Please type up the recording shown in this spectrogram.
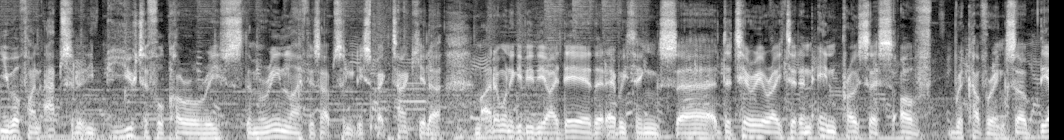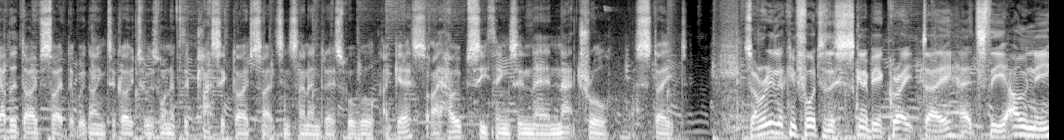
you will find absolutely beautiful coral reefs. The marine life is absolutely spectacular. I don't want to give you the idea that everything's uh, deteriorated and in process of recovering. So the other dive site that we're going to go to is one of the classic dive sites in San Andres where we'll, I guess, I hope, see things in their natural state. So I'm really looking forward to this. It's going to be a great day. It's the only,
